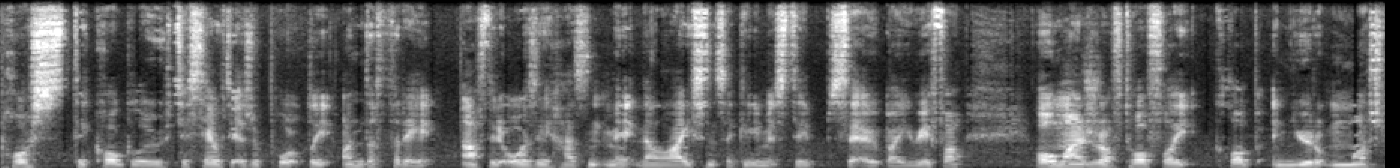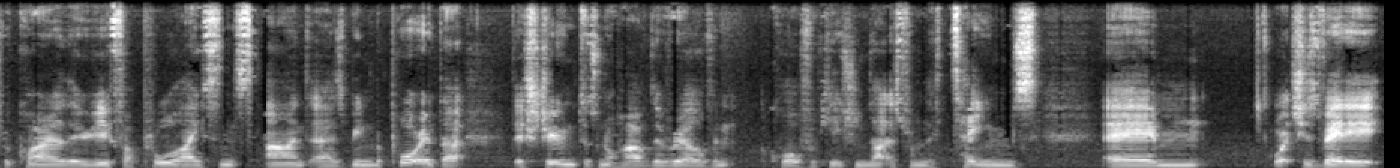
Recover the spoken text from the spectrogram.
Postecoglou to Celtic is reportedly under threat after the Aussie hasn't met the licence agreements set out by UEFA. All managers of top flight club in Europe must require the UEFA Pro licence and it has been reported that the Australian does not have the relevant qualification. That is from the Times, um, which is very,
